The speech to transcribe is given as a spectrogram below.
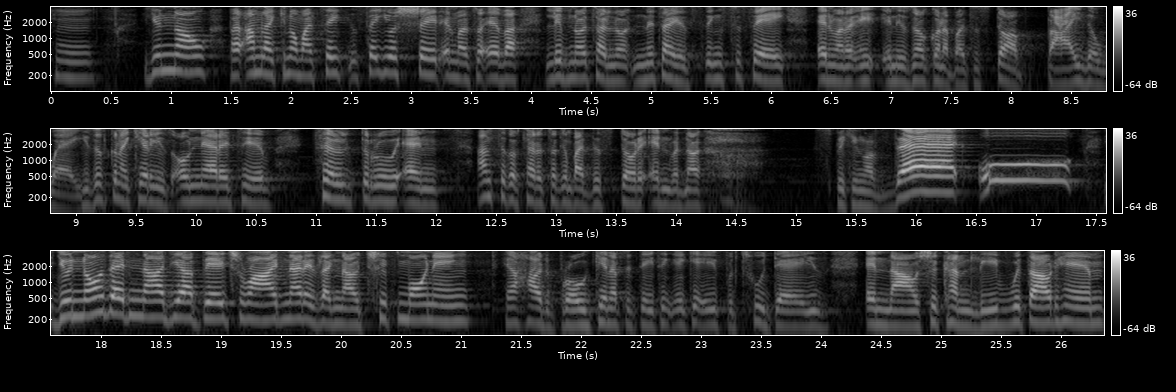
Hmm. You know, but I'm like, you know what, say, say your shit and whatsoever, leave Nota, Nota has things to say and, and he's not gonna about to stop, by the way. He's just gonna carry his own narrative till through and I'm sick of tired of talking about this story and whatnot. Speaking of that, oh, you know that Nadia bitch, right? Nadia is like now chief mourning. Her heart broken after dating AKA for two days, and now she can't live without him.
